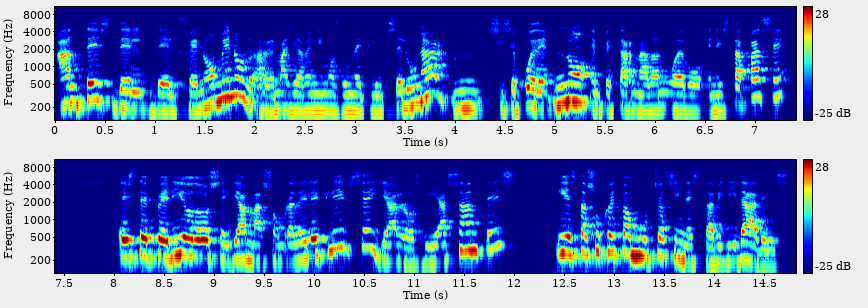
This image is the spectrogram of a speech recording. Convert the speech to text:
antes del, fenómeno, además ya venimos de un eclipse lunar, mm, si se puede no empezar nada nuevo en esta fase. Este periodo se llama sombra del eclipse, ya los días antes, y está sujeto a muchas inestabilidades.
